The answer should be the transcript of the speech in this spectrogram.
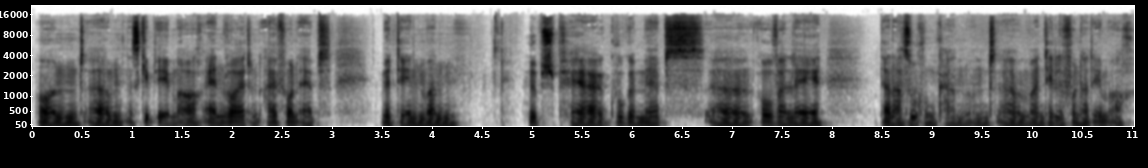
Und ähm, es gibt eben auch Android- und iPhone-Apps, mit denen man hübsch per Google Maps äh, Overlay danach suchen kann. Und äh, mein Telefon hat eben auch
